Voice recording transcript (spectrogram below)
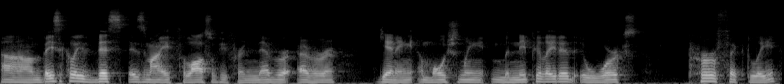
um, basically this is my philosophy for never ever getting emotionally manipulated. It works perfectly.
